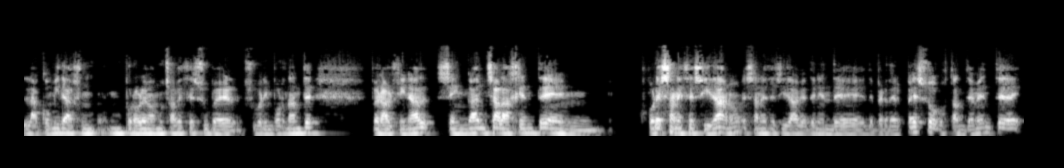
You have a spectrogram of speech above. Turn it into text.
la comida es un, problema muchas veces súper súper importante, pero al final se engancha la gente en, por esa necesidad, ¿no? Esa necesidad que tienen de perder peso constantemente.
